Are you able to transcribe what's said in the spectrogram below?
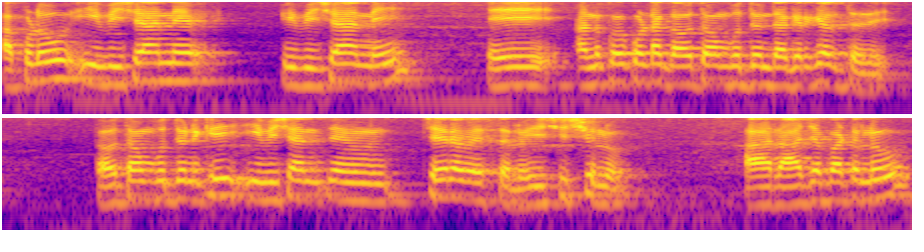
అప్పుడు ఈ విషయాన్ని ఈ విషయాన్ని ఈ అనుకోకుండా గౌతమ బుద్ధుని దగ్గరికి వెళ్తుంది. గౌతమ బుద్ధునికి ఈ విషయాన్ని చేరవేస్తారు ఈ శిష్యులు. ఆ రాజభటులు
